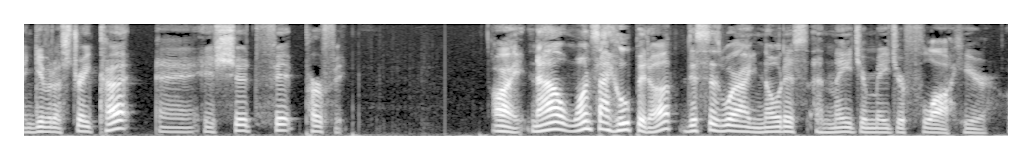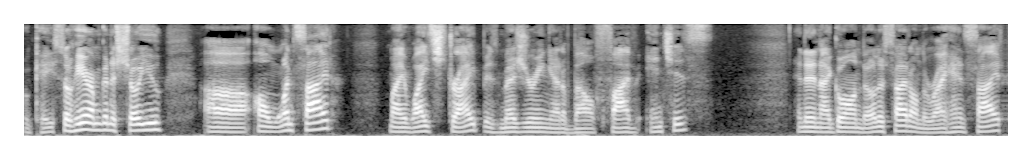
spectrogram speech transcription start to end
and give it a straight cut and it should fit perfect. All right, now once I hoop it up, this is where I notice a major, major flaw here. Okay, so here I'm gonna show you uh, on one side, my white stripe is measuring at about five inches. And then I go on the other side, on the right hand side,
